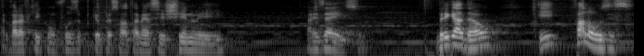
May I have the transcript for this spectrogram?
Agora fiquei confuso porque o pessoal tá me assistindo e. Mas é isso. Brigadão e falou -se.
